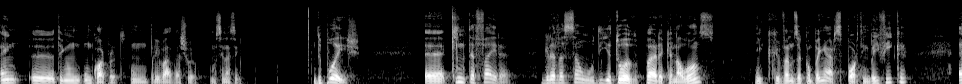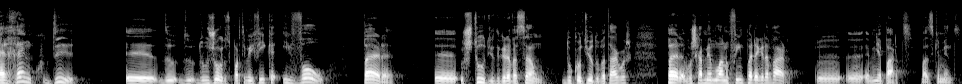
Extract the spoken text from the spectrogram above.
em. eh, tenho um, um corporate, um privado, acho eu. Uma cena assim. Depois, eh, quinta-feira, gravação o dia todo para Canal 11, em que vamos acompanhar Sporting Benfica. Arranco de, eh, do, do- do jogo do Sporting Benfica e vou para o estúdio de gravação do conteúdo do Batáguas. Para, vou chegar mesmo lá no fim para gravar eh, eh, a minha parte, basicamente,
